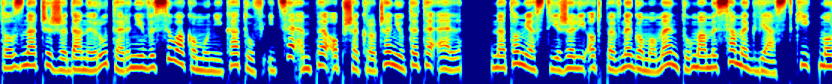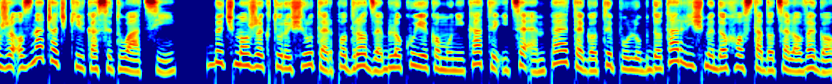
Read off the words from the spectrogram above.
to znaczy, że dany router nie wysyła komunikatów ICMP o przekroczeniu TTL. Natomiast jeżeli od pewnego momentu mamy same gwiazdki, może oznaczać kilka sytuacji. Być może któryś router po drodze blokuje komunikaty ICMP tego typu lub dotarliśmy do hosta docelowego,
